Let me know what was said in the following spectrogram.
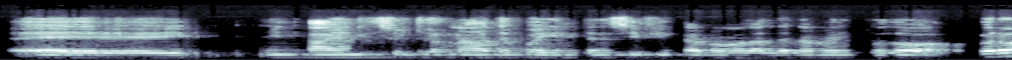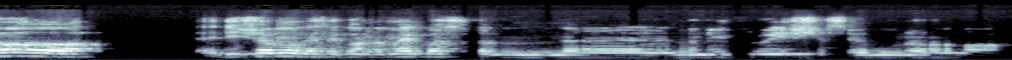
e a inizio giornata e poi intensificano l'allenamento dopo. Però eh, diciamo che secondo me questo non, eh, non influisce se uno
